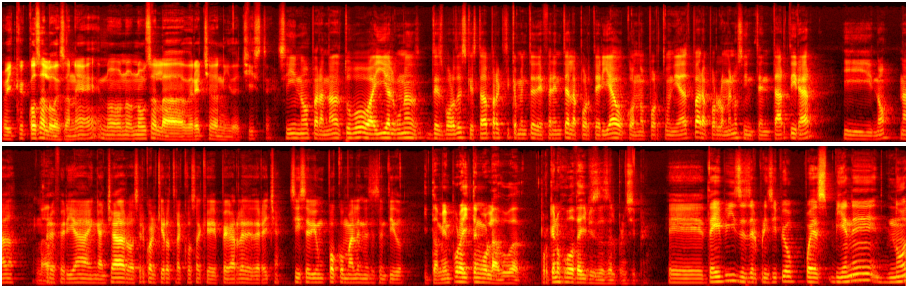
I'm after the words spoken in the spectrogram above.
Oye, qué cosa lo de Sané, ¿eh? no, no, no usa la derecha ni de chiste. Sí, no, para nada. Tuvo ahí algunos desbordes que estaba prácticamente de frente a la portería o con oportunidad para por lo menos intentar tirar y no, nada. Prefería enganchar o hacer cualquier otra cosa que pegarle de derecha. Sí se vio un poco mal en ese sentido. Y también por ahí tengo la duda, ¿por qué no jugó Davis desde el principio? Eh, Davis desde el principio pues viene, no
